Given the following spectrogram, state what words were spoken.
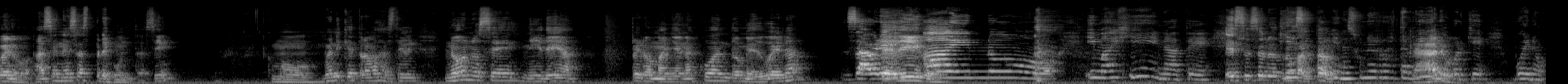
bueno, hacen esas preguntas, ¿sí? Como, bueno, ¿y qué trabajaste hoy? No, no sé, ni idea. Pero mañana cuando me duela, Sabré. te digo. Ay, no. Imagínate. Ese es el otro y ese también es un error terrible porque, bueno,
